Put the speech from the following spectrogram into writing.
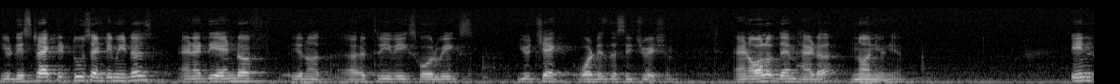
you distract it 2 centimeters, and at the end of you know uh, 3 weeks, 4 weeks, you check what is the situation. And all of them had a non-union. In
